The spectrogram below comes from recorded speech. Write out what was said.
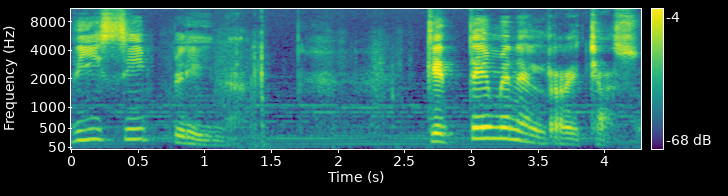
disciplina, que temen el rechazo,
